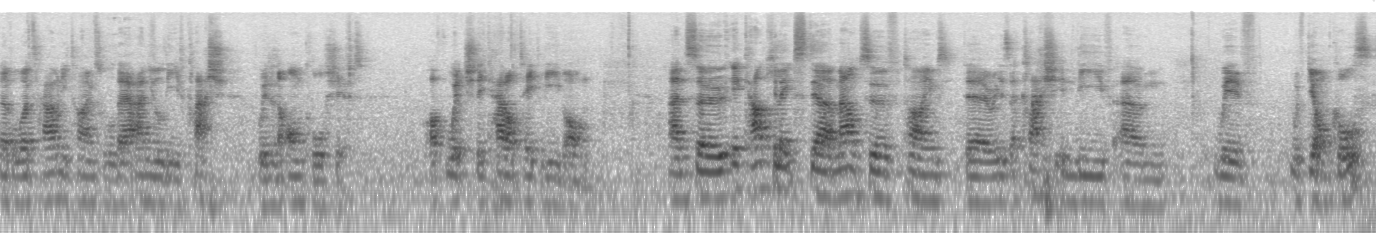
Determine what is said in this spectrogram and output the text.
In other words, how many times will their annual leave clash with an on-call shift of which they cannot take leave on. And so it calculates the amount of times there is a clash in leave um, with, with the on-calls.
